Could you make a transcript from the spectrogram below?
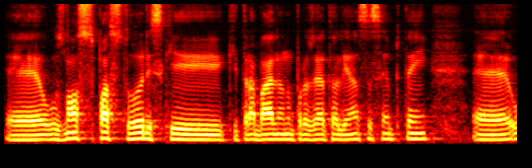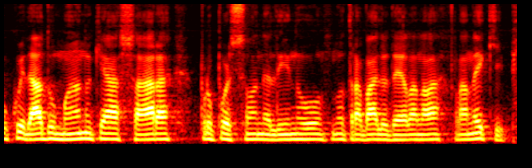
é, os nossos pastores que, que trabalham no projeto Aliança sempre têm é, o cuidado humano que a Shara proporciona ali no, no trabalho dela lá, lá na equipe.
